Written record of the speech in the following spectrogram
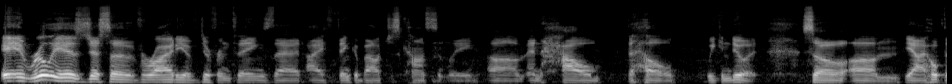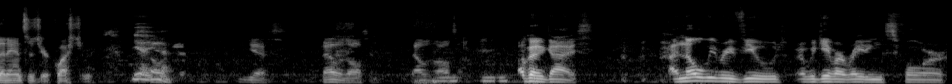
it, it really is just a variety of different things that I think about just constantly um, and how the hell we can do it. So um, yeah, I hope that answers your question. Yeah, Oh, yeah. Yes, that was awesome. That was awesome. Okay, guys, I know we reviewed or we gave our ratings for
